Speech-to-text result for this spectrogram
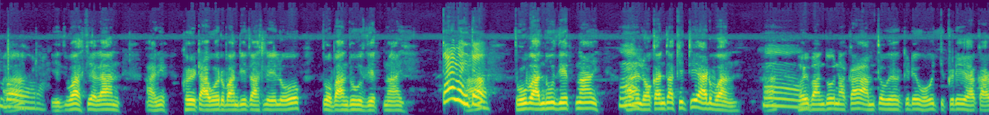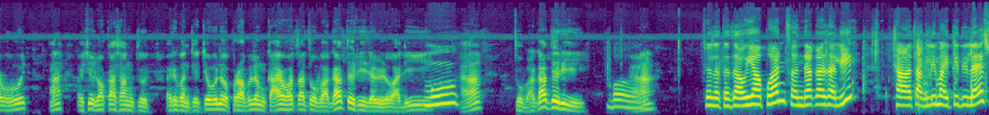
बरं. विश्वास केला आणि खंय टावर बांधित असले लोक तो बांधू देत नाही. काय म्हणतो? हा? तो बांधू देत नाही. आणि लोकांचा किती अडवान हा. हय बांधू नका आमचं इकडे होय तिकडे ह्या काय होय हा? अशी लोक सांगतो अरे पण त्याच्यावर प्रॉब्लेम काय होता तो बघा तरी जळलो आधी मग? हा? तो बघा तरी. बर. हा? चल आता जाऊया आपण. संध्याकाळ झाली. छान चांगली माहिती दिलायस.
